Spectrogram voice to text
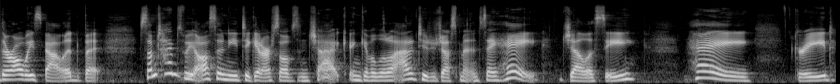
They're always valid, but sometimes we also need to get ourselves in check and give a little attitude adjustment and say, "Hey, jealousy. Hey, greed."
